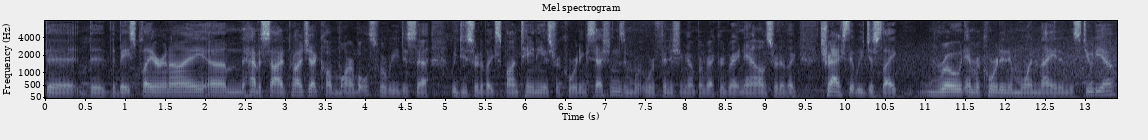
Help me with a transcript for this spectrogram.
the, the the bass player and I um, have a side project called Marbles, where we just uh, we do sort of like spontaneous recording sessions, and we're, we're finishing up a record right now of sort of like tracks that we just like wrote and recorded in one night in the studio.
